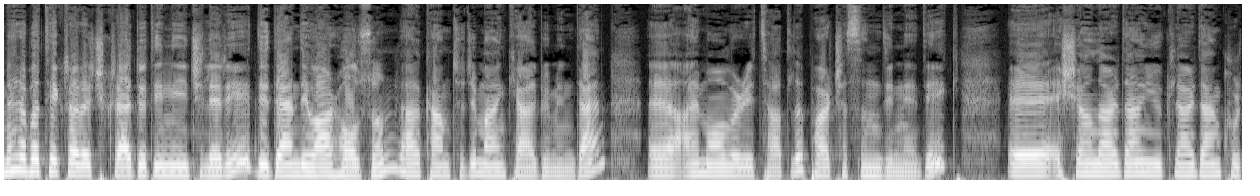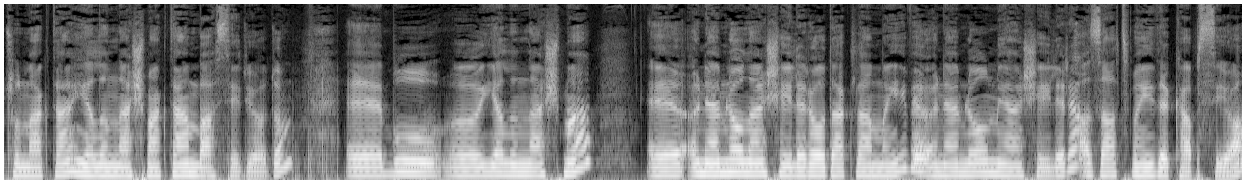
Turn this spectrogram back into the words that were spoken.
Merhaba tekrar Açık Radyo dinleyicileri. The Dandy Warhols'un Welcome to the Monkey albümünden e, I'm Over It adlı parçasını dinledik. E, eşyalardan, yüklerden kurtulmaktan, yalınlaşmaktan bahsediyordum. E, bu yalınlaşma önemli olan şeylere odaklanmayı ve önemli olmayan şeyleri azaltmayı da kapsıyor.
